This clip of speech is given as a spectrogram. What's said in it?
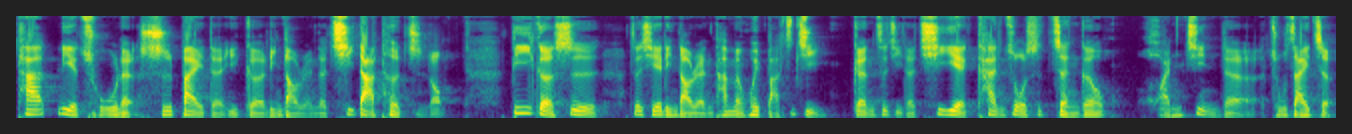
他列出了失败的一个领导人的七大特质哦。第一个是这些领导人他们会把自己跟自己的企业看作是整个环境的主宰者，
